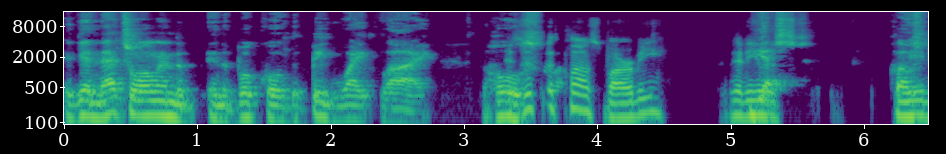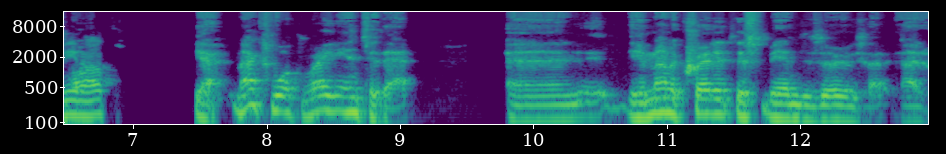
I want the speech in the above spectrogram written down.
Again, that's all in the in the book called The Big White Lie. The whole Is this story. with Klaus Barbie? That he yes, Klaus Barbie. Yeah, Max walked right into that, and the amount of credit this man deserves, I, I don't know.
